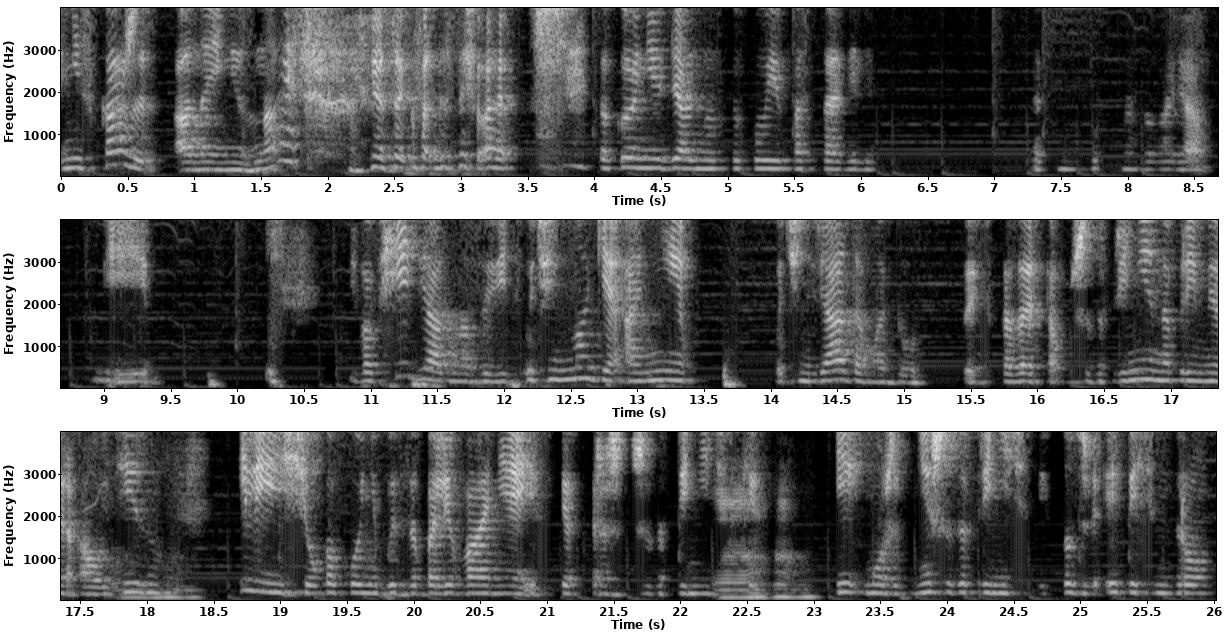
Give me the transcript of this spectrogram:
не скажет, она и не знает, я так подозреваю, какой у нее диагноз, какой ей поставили. Поэтому, собственно говоря, и, и вообще диагнозы, ведь очень многие, они очень рядом идут. То есть сказать там шизофрения, например, аутизм, или еще какое-нибудь заболевание из спектра шизофренических, и, может, не шизофренических, тот же эписиндром,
